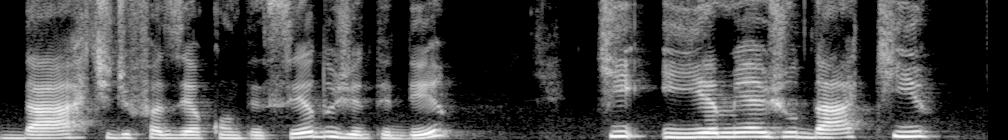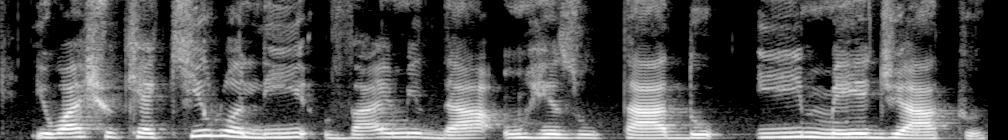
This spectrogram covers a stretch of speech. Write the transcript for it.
da arte de fazer acontecer do GTD que ia me ajudar aqui. Eu acho que aquilo ali vai me dar um resultado imediato.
